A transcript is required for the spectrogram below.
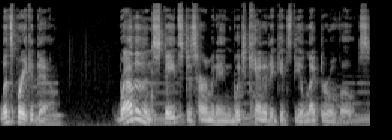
Let's break it down. Rather than states determining which candidate gets the electoral votes,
